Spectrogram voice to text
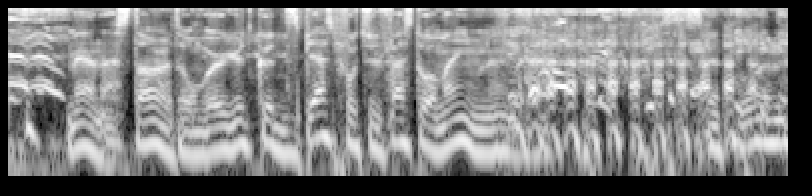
Man, à cette heure, ton burger te coûte 10$, il faut que tu le fasses toi-même. là. C'est.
